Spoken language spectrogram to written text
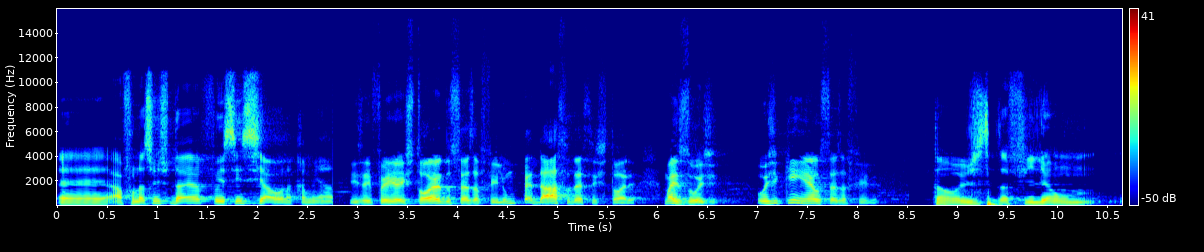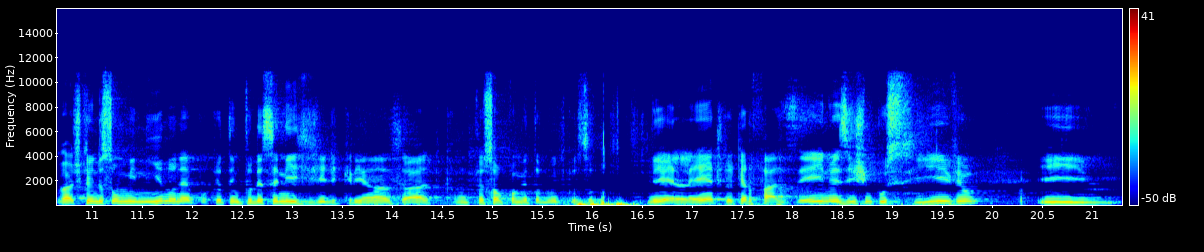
é, a Fundação Estudar foi essencial na caminhada. Isso aí foi a história do César Filho, um pedaço dessa história. Mas hoje, hoje quem é o César Filho? Então, hoje o César Filho é um... Eu acho que eu ainda sou um menino, né? Porque eu tenho toda essa energia de criança. O pessoal comenta muito que eu sou meio elétrico, eu quero fazer e não existe impossível. E,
